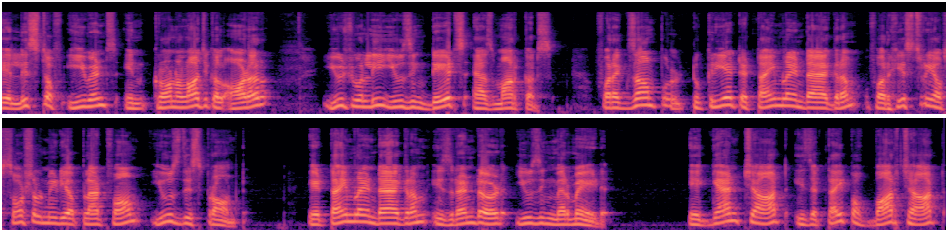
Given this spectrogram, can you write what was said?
a list of events in chronological order, usually using dates as markers. For example, to create a timeline diagram for history of social media platform, use this prompt. A timeline diagram is rendered using Mermaid. A Gantt chart is a type of bar chart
